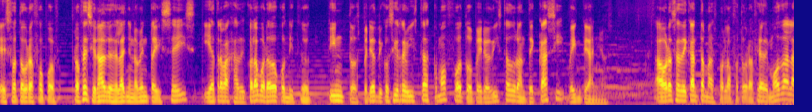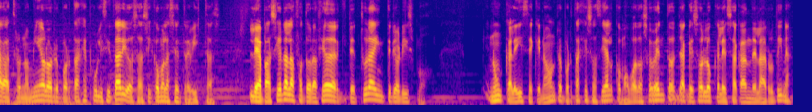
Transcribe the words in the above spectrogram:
Es fotógrafo profesional desde el año 96 y ha trabajado y colaborado con distintos periódicos y revistas como fotoperiodista durante casi 20 años. Ahora se decanta más por la fotografía de moda, la gastronomía o los reportajes publicitarios, así como las entrevistas. Le apasiona la fotografía de arquitectura e interiorismo. Nunca le dice que no a un reportaje social como bodas o eventos, ya que son los que le sacan de la rutina.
